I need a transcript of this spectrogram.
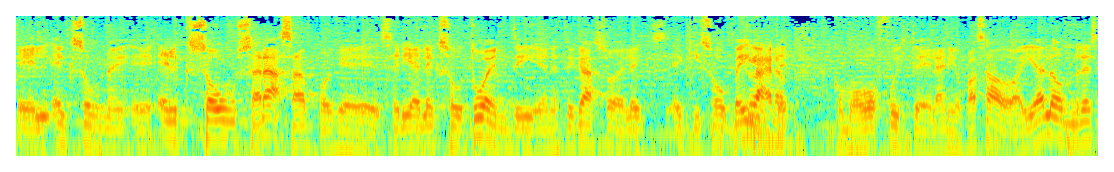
el XO, eh, el XO Sarasa, porque sería el XO 20 en este caso, el XO 20, Claro. como vos fuiste el año pasado ahí a Londres,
